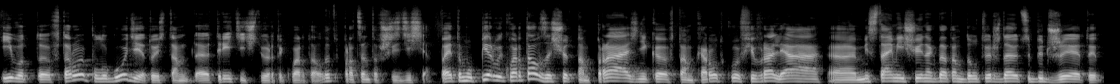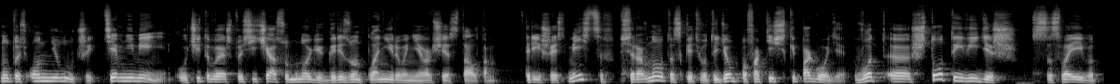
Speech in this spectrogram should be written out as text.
И вот э, второе полугодие, то есть там э, третий, четвертый квартал, это процентов 60. Поэтому первый квартал за счет там праздников, там короткого февраля, э, местами еще иногда там доутверждаются бюджеты, ну то есть он не лучший. Тем не менее, учитывая, что сейчас у многих горизонт планирования вообще стал там 3-6 месяцев, все равно, так сказать, вот идем по фактической погоде. Вот э, что ты видишь со своей вот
